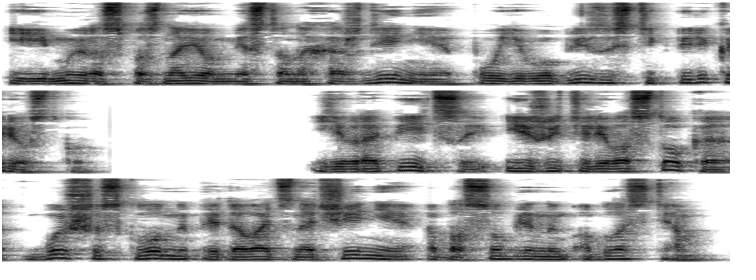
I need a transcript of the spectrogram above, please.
и мы распознаем местонахождение по его близости к перекрестку. Европейцы и жители Востока больше склонны придавать значение обособленным областям.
